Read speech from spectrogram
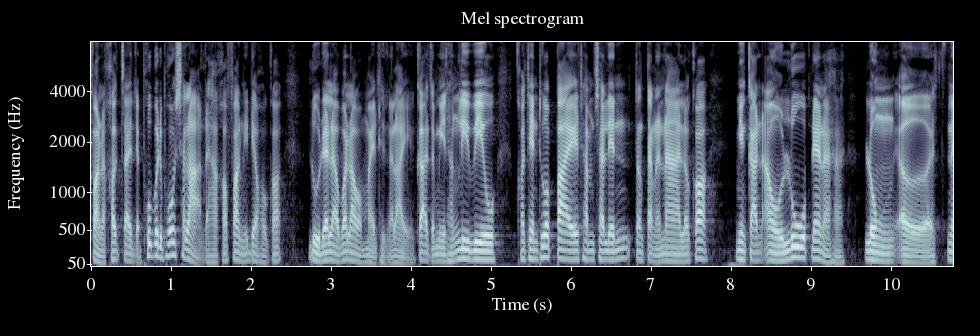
ฟังแล้วเข้าใจแต่ผู้บริโภคฉลาดนะคะเขาฟังนิดเดียวเขาก็รู้ได้แล้วว่าเราหมายถึงอะไร ก็อาจจะมีทั้งรีวิวคอนเทนต์ทั่วไปทำชาเลนจ์ต่างๆนานาแล้วก็มีการเอารูปเนี่ยนะฮะ ลงเอ่อใน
